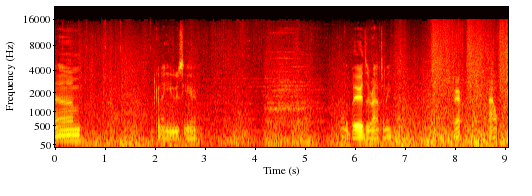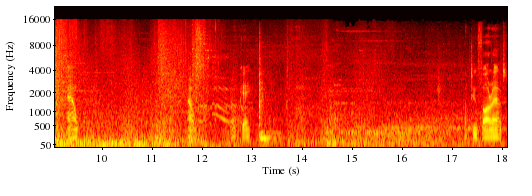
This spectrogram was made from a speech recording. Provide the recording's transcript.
Um, what can I use here? All the birds are after me. There. Ow. Ow. Ow. Okay. Not too far out.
